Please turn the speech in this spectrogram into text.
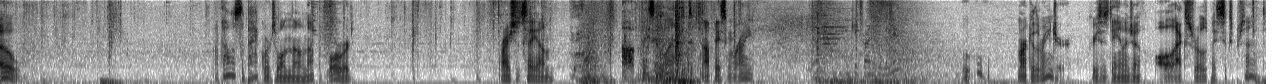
Oh. I thought it was the backwards one, though, not the forward. Or I should say, um, uh, facing left, not facing right. You can try through here. Ooh. Mark of the Ranger. Increases damage of all axe throws by 6%.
